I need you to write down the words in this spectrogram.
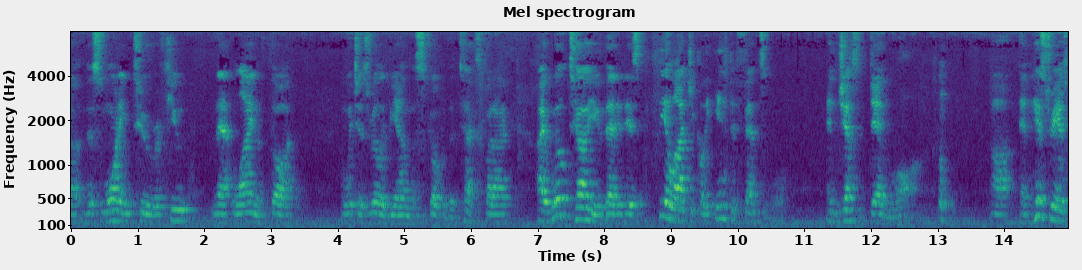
uh, this morning to refute that line of thought, which is really beyond the scope of the text. But I, I will tell you that it is theologically indefensible and just dead wrong. Uh, and history has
